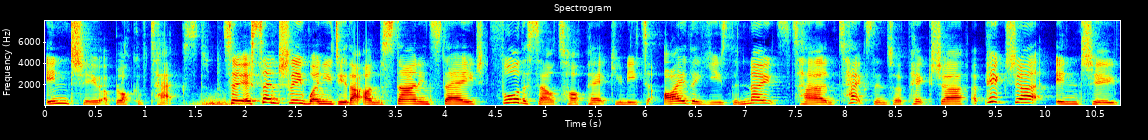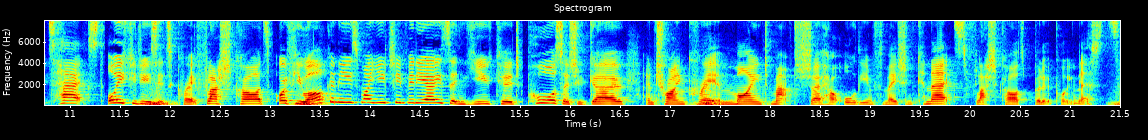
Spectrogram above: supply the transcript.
into a block of text. So essentially when you do that understanding stage for the cell topic, you need to either use the notes, turn text into a picture, a picture into text, or you could use it to create flashcards. Or if you are gonna use my YouTube videos, then you could pause as you go and try and create a mind map to show how all the information connects, flashcards, bullet point lists.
